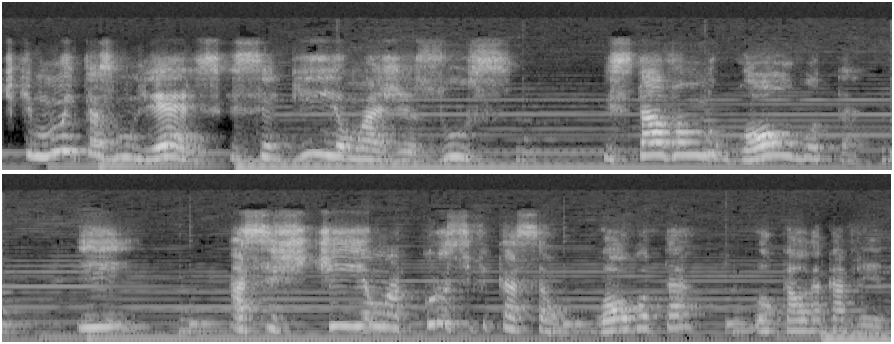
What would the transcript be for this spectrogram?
de que muitas mulheres que seguiam a Jesus estavam no Gólgota e assistiam à crucificação. Gólgota, local da caveira.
